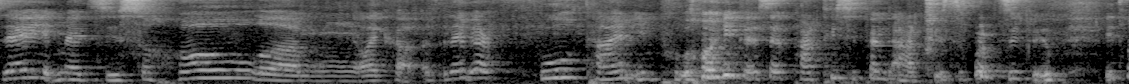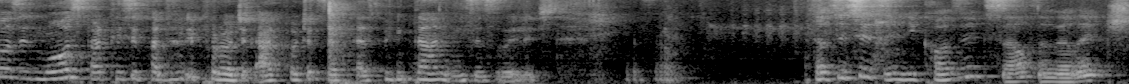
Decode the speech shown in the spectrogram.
they made this whole um, like uh, they were full-time employed as a participant artist for the film. It was the most participatory project, art project that has been done in this village. So, so this is in Nikozi itself, the village.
